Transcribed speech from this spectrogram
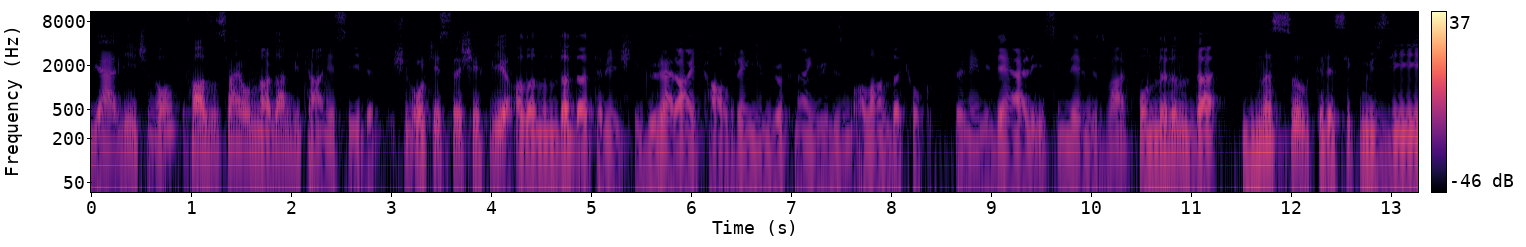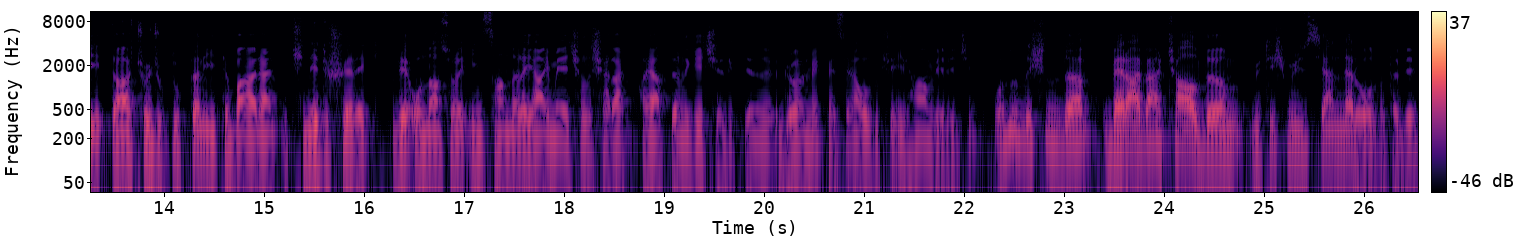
geldiği için o. Fazıl Say onlardan bir tanesiydi. Şimdi orkestra şefliği alanında da tabii işte Gürer Aykal, Rengim Gökmen gibi bizim alanda çok önemli, değerli isimlerimiz var. Onların da nasıl klasik müziği daha çocukluktan itibaren içine düşerek ve ondan sonra insanlara yaymaya çalışarak hayatlarını geçirdiklerini görmek mesela oldukça ilham verici. Onun dışında beraber çaldığım müthiş müzisyenler oldu tabii.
